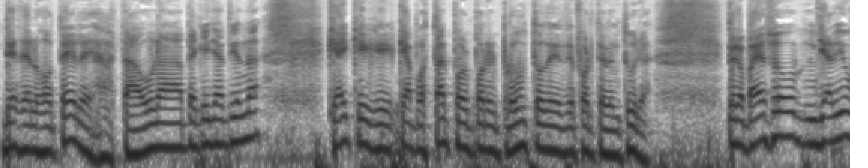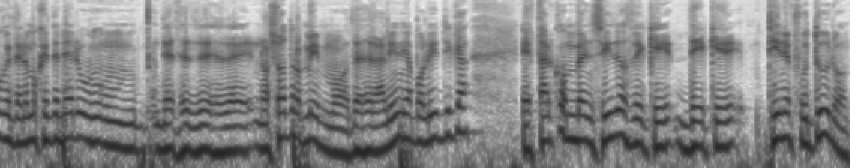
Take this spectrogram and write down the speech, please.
desde los hoteles hasta una pequeña tienda, que hay que, apostar por, por el producto de, Fuerteventura. Pero para eso ya digo que tenemos que tener un, desde, desde, nosotros mismos, desde la línea política, estar convencidos de que, de que tiene futuro,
